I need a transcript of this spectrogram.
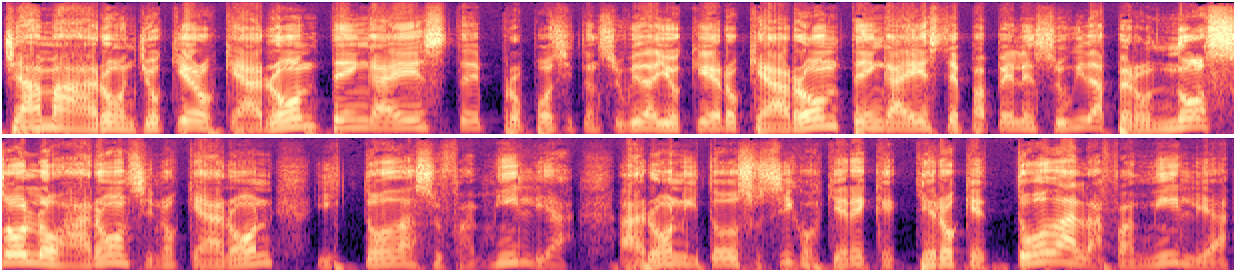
Llama a Aarón. Yo quiero que Aarón tenga este propósito en su vida. Yo quiero que Aarón tenga este papel en su vida, pero no solo Aarón, sino que Aarón y toda su familia, Aarón y todos sus hijos. Quiere que, quiero que toda la familia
